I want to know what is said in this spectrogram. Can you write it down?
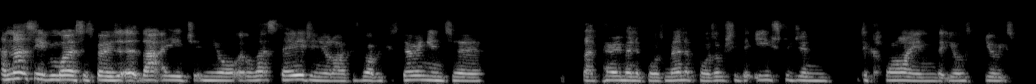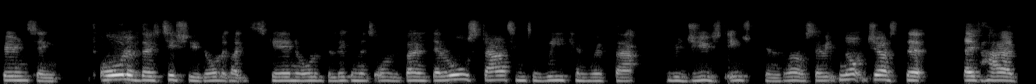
And that's even worse, I suppose, at that age in your or that stage in your life as well, because going into like perimenopause, menopause, obviously the estrogen decline that you're you're experiencing all of those tissues, all of like the skin, all of the ligaments, all of the bones, they're all starting to weaken with that reduced estrogen as well. So it's not just that they've had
